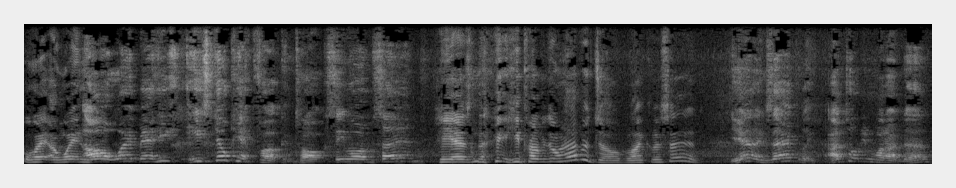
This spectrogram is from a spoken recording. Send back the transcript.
Wait, I'm waiting. Oh wait, man, he he still can't fucking talk. See what I'm saying? He has. n- He probably don't have a job, like we said. Yeah, exactly. I told him what I'd done.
